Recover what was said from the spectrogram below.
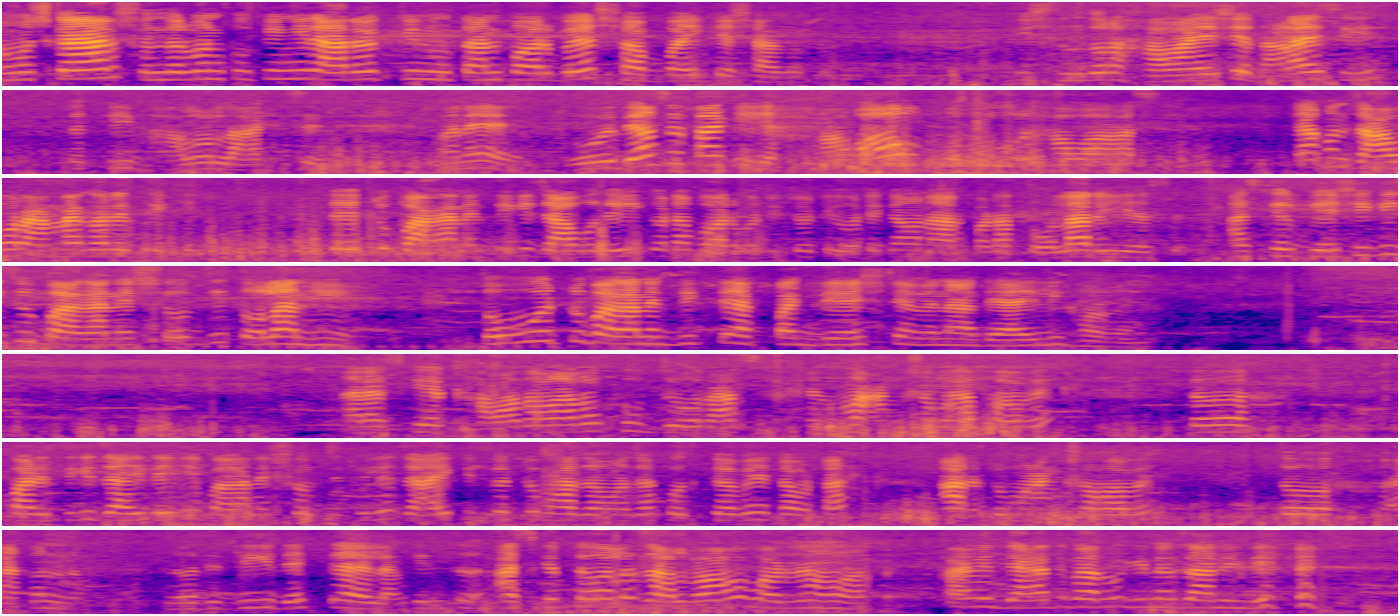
নমস্কার, সুন্দরবন কুকিং এর আরও একটি নূতন পর্বে সবাইকে স্বাগত। কি সুন্দর হাওয়া এসে দাঁড়াইছি, তো কি ভালো লাগছে। মানে রোদ আছে তা কি? হাওয়াও প্রচুর হাওয়া আছে। এখন যাব রান্নাঘরের দিকে। তো একটু বাগানের দিকে যাব দেখি কটা বরবটি টটি ওঠে কেমন আর কটা তোলা রয়েছে। আজকের বেশি কিছু বাগানের সবজি তোলা নেই। তবু একটু বাগানের দিক থেকে এক পাক দিয়ে আসতে না দেয়াইলি হবে না। আর আজকে খাওয়া দাওয়ারও খুব জোর আছে মাংস ভাত হবে। তো বাড়ির দিকে যাই দেখি বাগানের সবজি তুলে যাই, কিছু একটু ভাজা মাজা করতে হবে, এটা ওটা, আর একটু মাংস হবে। তো এখন নদীর দিকে দেখতে এলাম, কিন্তু আজকে তো বলো জাল বাবাও পড়বে আমার। আমি দেখাতে পারব কিনা জানি না।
